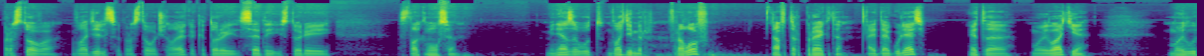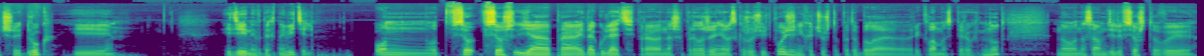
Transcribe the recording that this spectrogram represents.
простого владельца, простого человека, который с этой историей столкнулся. Меня зовут Владимир Фролов, автор проекта «Айда гулять». Это мой Лаки, мой лучший друг и идейный вдохновитель. Он вот все, все, я про Айда гулять, про наше приложение расскажу чуть позже. Не хочу, чтобы это была реклама с первых минут. Но на самом деле все, что вы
